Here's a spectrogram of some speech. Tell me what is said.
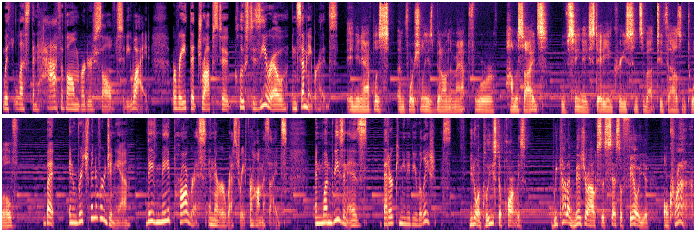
with less than half of all murders solved citywide, a rate that drops to close to zero in some neighborhoods. Indianapolis, unfortunately, has been on the map for homicides. We've seen a steady increase since about 2012. But in Richmond, Virginia, they've made progress in their arrest rate for homicides. And one reason is better community relations. You know, in police departments, we kind of measure our success or failure on crime.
